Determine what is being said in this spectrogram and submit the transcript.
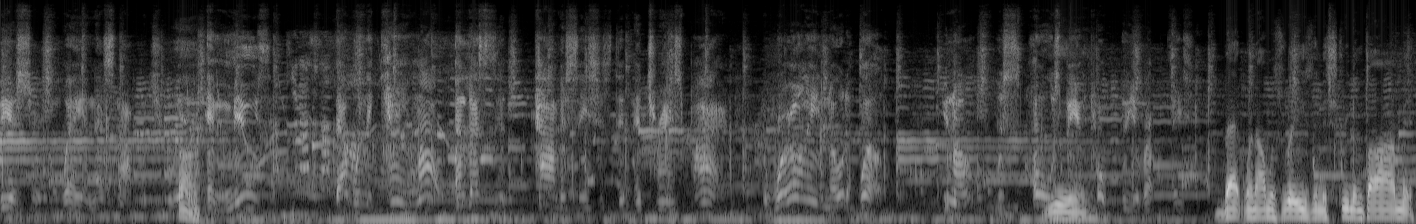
be a certain way, and that's not what you Uh. is. In music, that when it came out, unless the conversations didn't transpire, the world ain't know that. Well, you know, was holes Yeah. being poked through your reputation. Back when I was raised in the street environment,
